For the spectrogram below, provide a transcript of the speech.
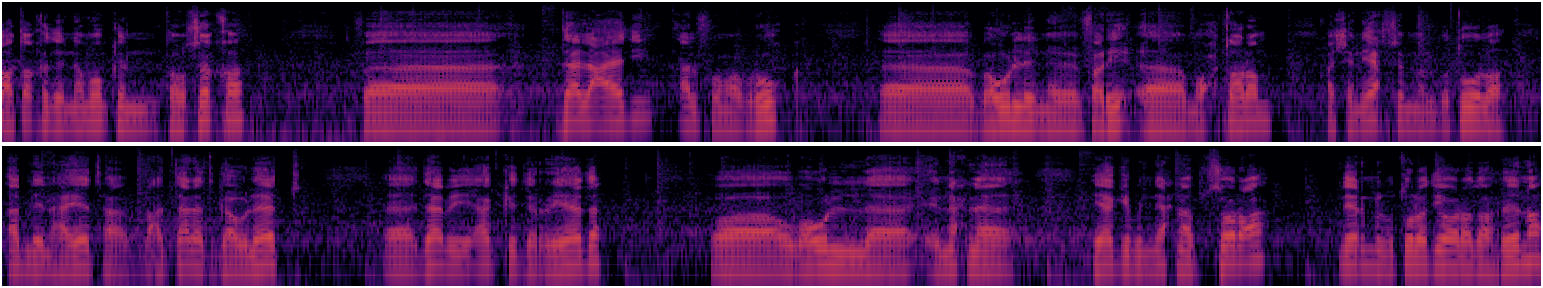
أعتقد إن ممكن توثيقها. فده العادي. ألف مبروك. آه، بقول إن فريق آه، محترم عشان يحسم البطولة قبل نهايتها بعد ثلاث جولات. آه، ده بيأكد الريادة و- وبقول آه، إن إحنا يجب إن إحنا بسرعة نرمي البطولة دي ورا ظهرنا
